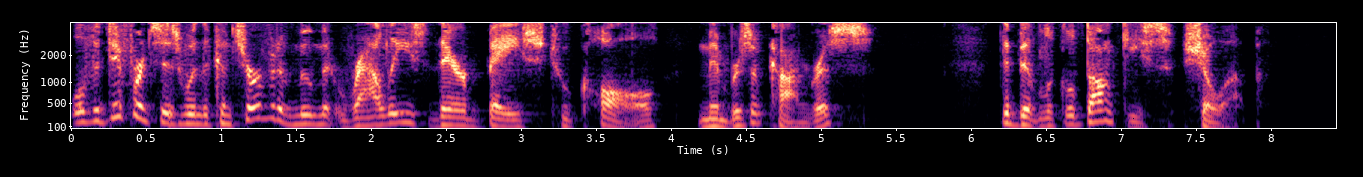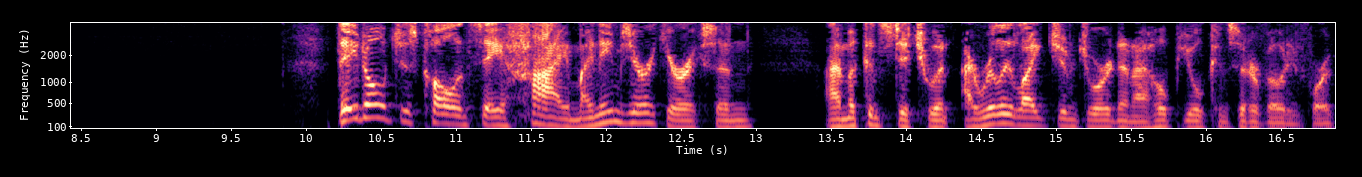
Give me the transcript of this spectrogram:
Well, the difference is when the conservative movement rallies their base to call members of Congress, the biblical donkeys show up. They don't just call and say, Hi, my name's Erick Erickson. I'm a constituent. I really like Jim Jordan, I hope you'll consider voting for him.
